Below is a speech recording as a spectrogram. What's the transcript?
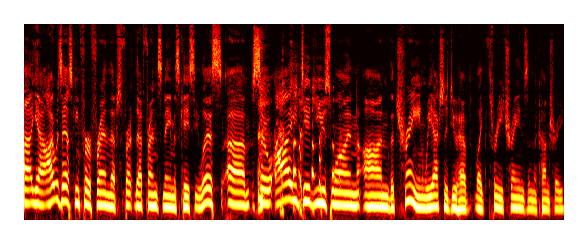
Uh, yeah, I was asking for a friend. That's fr- that friend's name is Casey Liss. Um, so I did use one on the train. We actually do have like three trains in the country,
